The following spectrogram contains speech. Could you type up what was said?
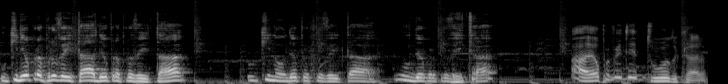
o que deu pra aproveitar, deu pra aproveitar. O que não deu pra aproveitar, não deu pra aproveitar. Ah, eu aproveitei tudo, cara.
